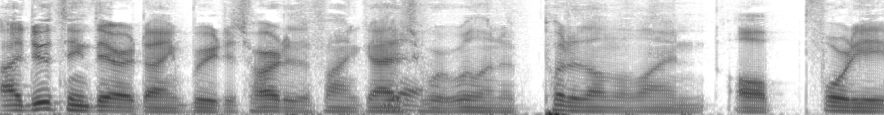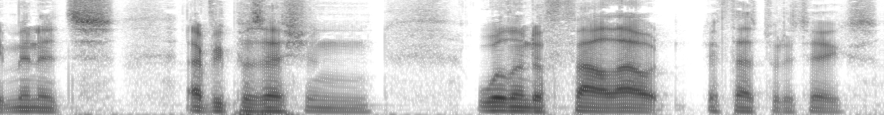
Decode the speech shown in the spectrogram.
I do think they're a dying breed. It's harder to find guys Yeah. who are willing to put it on the line all 48 minutes, every possession, willing to foul out if that's what it takes.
